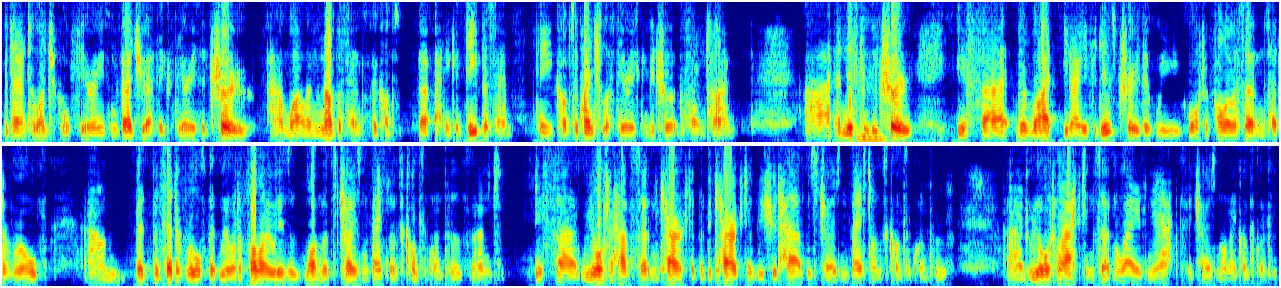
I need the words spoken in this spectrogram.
the deontological theories and virtue ethics theories are true, um, while in another sense, the I think a deeper sense, the consequentialist theories can be true at the same time. and this can be true if the right, you know, if it is true that we ought to follow a certain set of rules, um, but the set of rules that we ought to follow is one that's chosen based on its consequences. And if uh, we ought to have certain character, but the character we should have is chosen based on its consequences. and we ought to act in certain ways, and the acts are chosen on their consequences.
